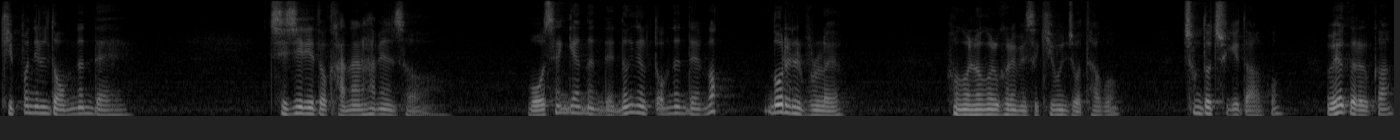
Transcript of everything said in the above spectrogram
기쁜 일도 없는데 지질이도 가난하면서 못 생겼는데 능력도 없는데 막 노래를 불러요. 흥얼흥얼 그러면서 기분 좋다고 춤도 추기도 하고 왜 그럴까?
